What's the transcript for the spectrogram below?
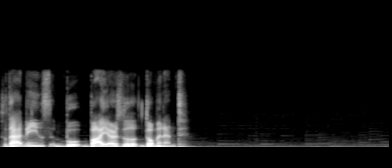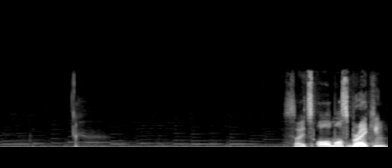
So that means buyers dominant. So it's almost breaking.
